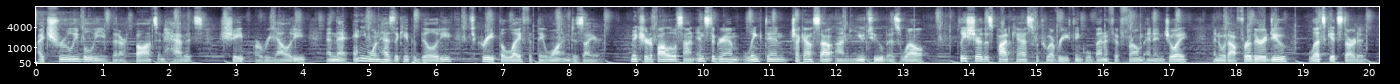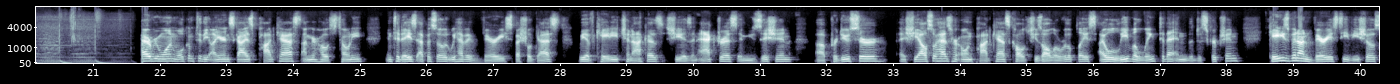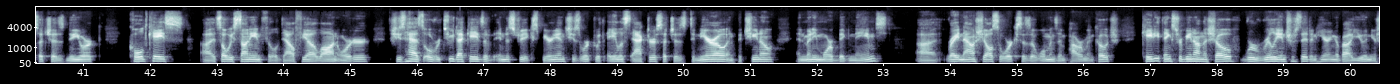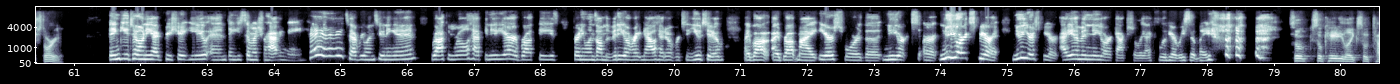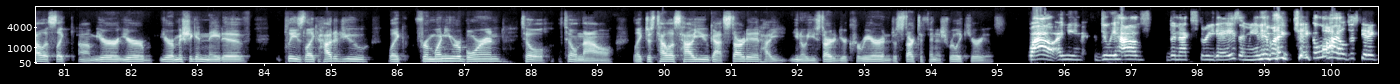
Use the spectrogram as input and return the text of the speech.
I truly believe that our thoughts and habits shape our reality and that anyone has the capability to create the life that they want and desire. Make sure to follow us on Instagram, LinkedIn, check us out on YouTube as well. Please share this podcast with whoever you think will benefit from and enjoy. And without further ado, let's get started. Hi, everyone. Welcome to the Iron Skies podcast. I'm your host, Tony. In today's episode, we have a very special guest. We have Katie Chonacas. She is an actress, a musician, a producer. She also has her own podcast called She's All Over the Place. I will leave a link to that in the description. Katie's been on various TV shows such as New York Cold Case, uh, It's Always Sunny in Philadelphia, Law and Order. She has over two decades of industry experience. She's worked with A-list actors such as De Niro and Pacino and many more big names. Uh, right now, she also works as a women's empowerment coach. Katie, thanks for being on the show. We're really interested in hearing about you and your story. Thank you, Tony. I appreciate you. And thank you so much for having me. Hey, to everyone tuning in, rock and roll. Happy New Year. I brought these for anyone's on the video right now. Head over to YouTube. I bought, I brought my ears for the New York or New York spirit, New Year spirit. I am in New York, actually. I flew here recently. so, so Katie, like, so tell us, like, um, you're, you're, you're a Michigan native. Please, like, how did you, like from when you were born till till now like just tell us how you got started how you you know you started your career and just start to finish. Really curious. Wow. I mean do we have the next three days? I mean it might take a while. Just kidding.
